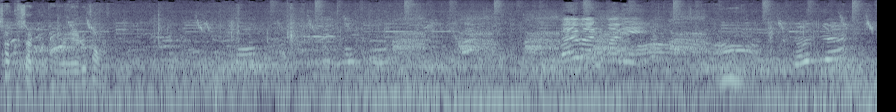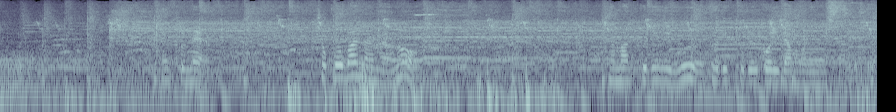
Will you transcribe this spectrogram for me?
サクサク食べれるかもとねチョコバナナの生クリームトリプルゴリラ盛りにしたんですよ。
